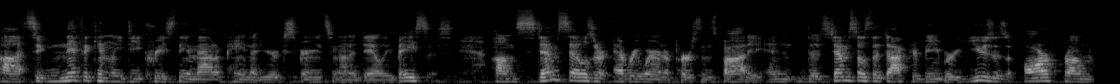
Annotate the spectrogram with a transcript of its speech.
uh, significantly decrease the amount of pain that you're experiencing on a daily basis. Um, stem cells are everywhere in a person's body and the stem cells that Dr. Bieber uses are from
